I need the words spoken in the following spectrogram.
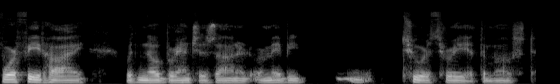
four feet high with no branches on it, or maybe two or three at the most.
